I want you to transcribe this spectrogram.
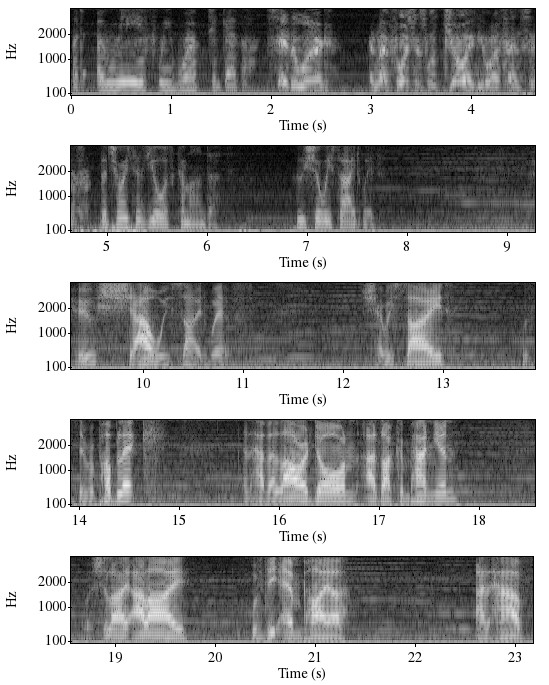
but only if we work together. Say the word, and my forces will join your offensive. The choice is yours, Commander. Who shall we side with? Who shall we side with? Shall we side with the Republic and have Elara Dorne as our companion? Or shall I ally with the Empire and have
